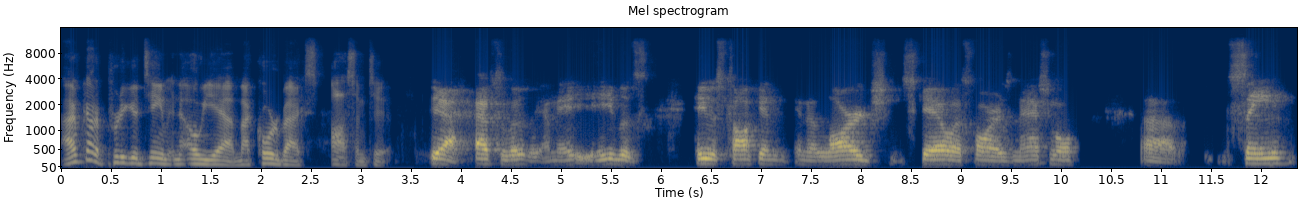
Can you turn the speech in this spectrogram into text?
I've got a pretty good team, and oh yeah, my quarterback's awesome too. Yeah, absolutely. I mean, he, he was he was talking in a large scale as far as national uh, scene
